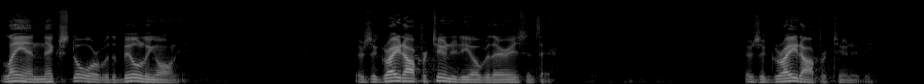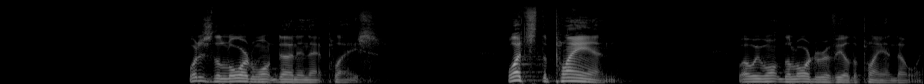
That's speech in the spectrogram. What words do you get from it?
land next door with a building on it. There's a great opportunity over there, isn't there? There's a great opportunity. What does the Lord want done in that place? What's the plan? Well, we want the Lord to reveal the plan, don't we?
